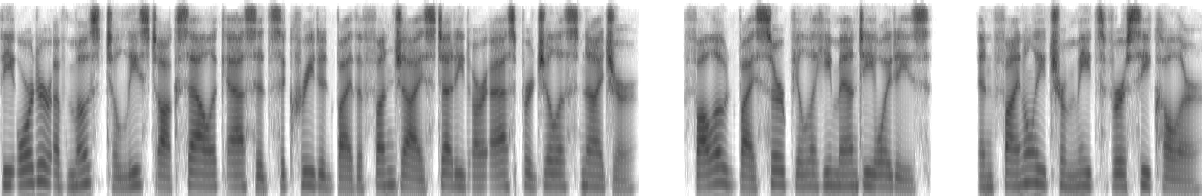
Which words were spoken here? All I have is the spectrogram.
The order of most to least oxalic acid secreted by the fungi studied are Aspergillus niger, followed by Serpula himantioides, and finally Trametes versicolor.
